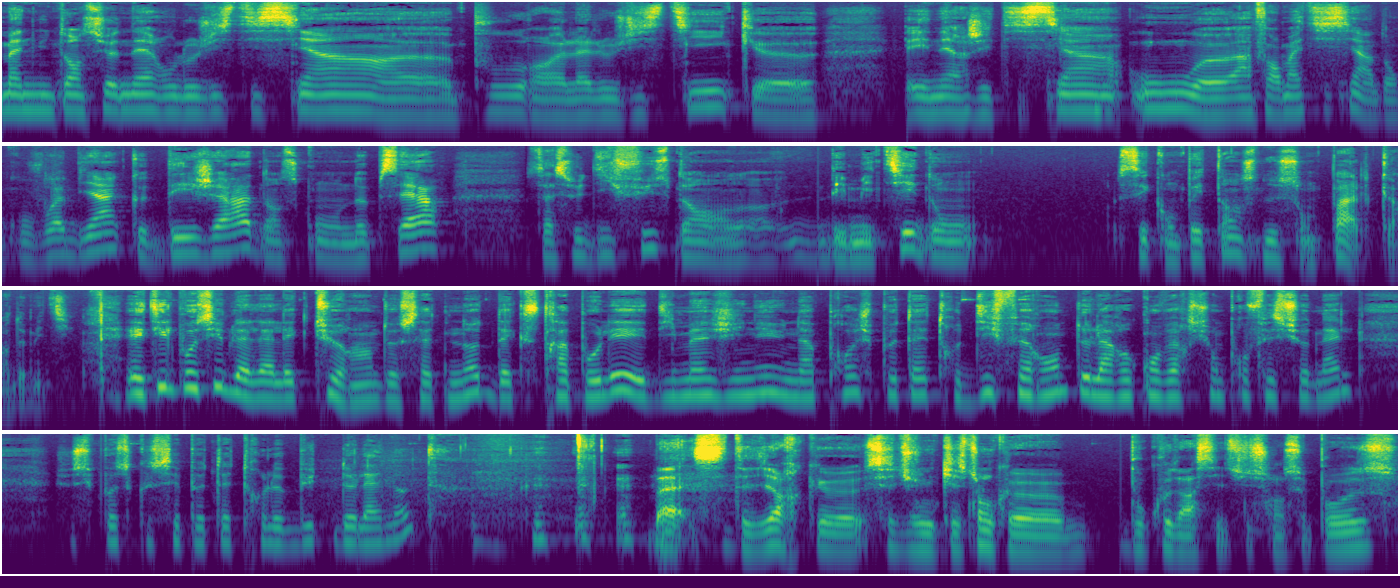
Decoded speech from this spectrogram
ou logisticien euh, pour la logistique, énergéticien ou informaticien. Donc on voit bien que déjà dans ce qu'on observe, ça se diffuse dans des métiers dont ces compétences ne sont pas le cœur de métier. Est-il possible à la lecture hein, de cette note d'extrapoler et d'imaginer une approche peut-être différente de la reconversion professionnelle? Je suppose que c'est peut-être le but de la note. bah, C'est-à-dire que c'est une question que beaucoup d'institutions se posent,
